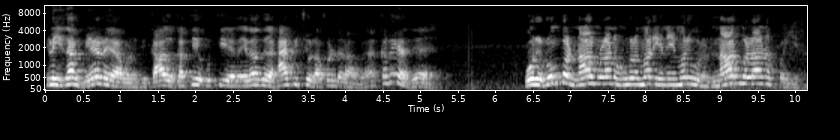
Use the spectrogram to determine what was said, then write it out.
இல்லை இதான் வேலையா அவனுக்கு? காது கத்தியை குத்தி ஏதாவது ஹாப்பிச்சுவல் அஃபெண்டர் கிடையாது. ஒரு ரொம்ப நார்மலான உங்களை மாதிரி என்னைய மாதிரி ஒரு நார்மலான பையன்.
